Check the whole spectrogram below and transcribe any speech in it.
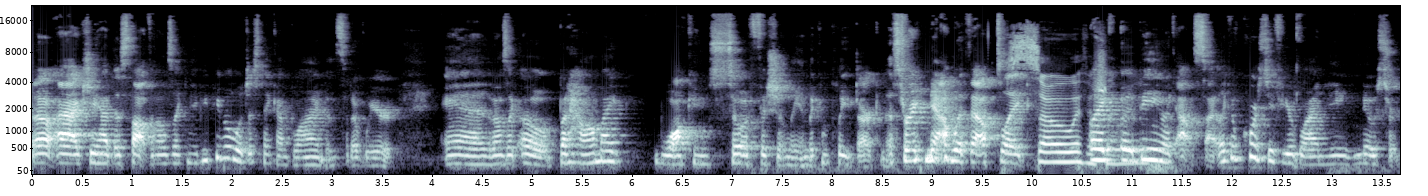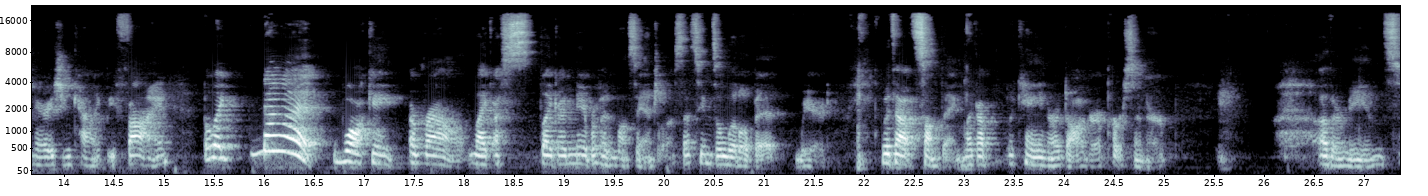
I actually had this thought that I was like, maybe people will just think I'm blind instead of weird. And I was like, oh, but how am I walking so efficiently in the complete darkness right now without like so like efficient. uh, being like outside. Like, of course, if you're blind and you know certain areas, you can kind of like be fine. But like, not walking around like a like a neighborhood in Los Angeles. That seems a little bit weird without something like a, a cane or a dog or a person or other means,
